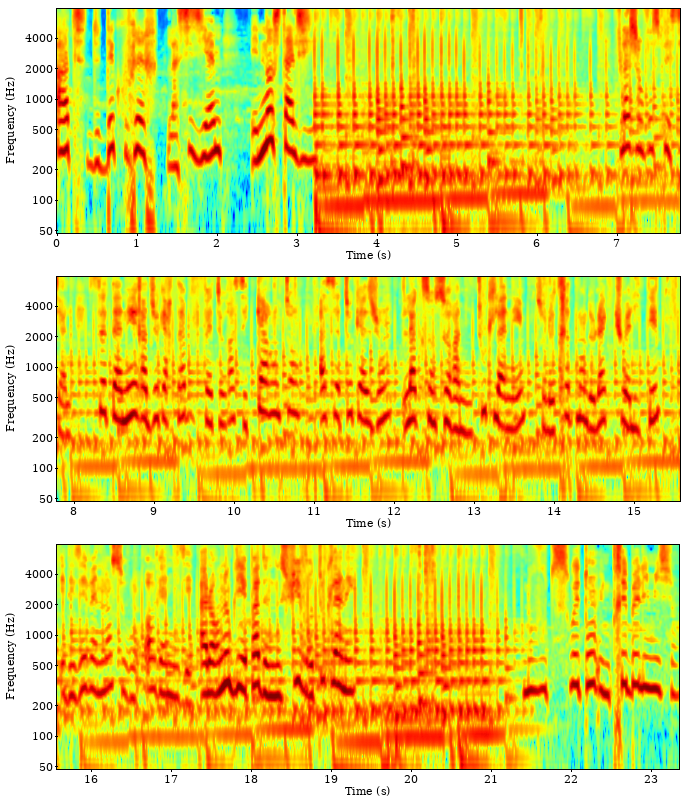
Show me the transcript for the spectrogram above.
hâte de découvrir la sixième et nostalgie. Info spécial. Cette année, Radio Cartable fêtera ses 40 ans. À cette occasion, l'accent sera mis toute l'année sur le traitement de l'actualité et des événements seront organisés. Alors n'oubliez pas de nous suivre toute l'année. Nous vous souhaitons une très belle émission.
